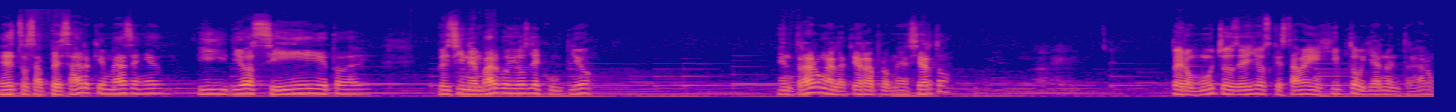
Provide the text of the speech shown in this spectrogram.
estos a pesar que me hacen eso, y Dios sigue todavía. Pues sin embargo Dios le cumplió. Entraron a la tierra prometida, ¿cierto? Pero muchos de ellos que estaban en Egipto ya no entraron.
